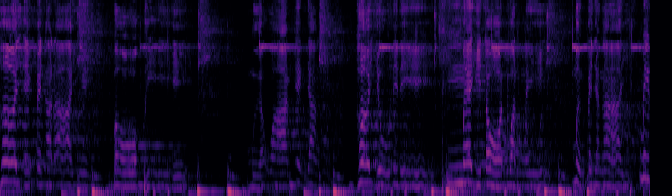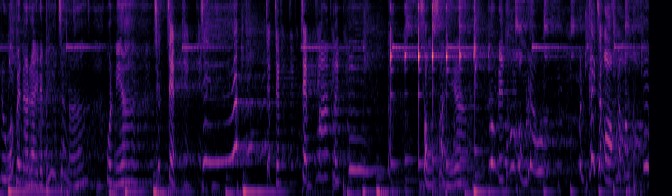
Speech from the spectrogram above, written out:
เฮ้ยเองเป็นอะไรบอกพี่ เมื่อวานเองยัง เฮ้ยอยู่ดีๆ แม่อีตอนวันนี้มึงเป็นยังไง ไม่รู้ว่าเป็นอะไรเลยพี่จ๋าวันเนี้ยฉันเจ็บเจ็บเจ็บเจ็บเจ็บมากเลยพี่ สงสัยอะลูกในท้องของเราอะมันใกล้จะออกแล้วมั้งพี่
